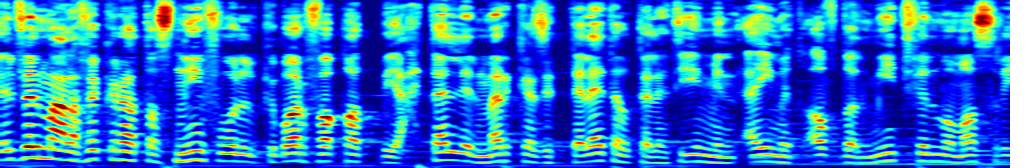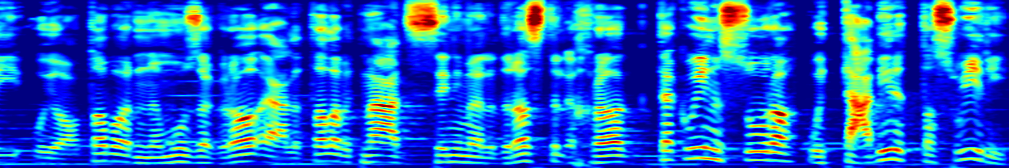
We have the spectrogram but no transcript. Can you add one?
الفيلم على فكرة تصنيفه للكبار فقط بيحتل المركز ال 33 من قائمة أفضل 100 فيلم مصري ويعتبر نموذج رائع لطلبة معهد السينما لدراسة الإخراج، تكوين الصورة والتعبير التصويري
